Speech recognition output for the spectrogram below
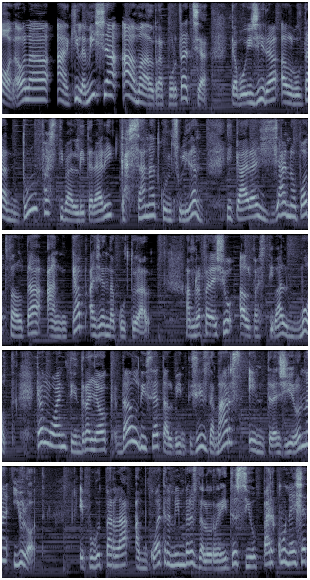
Hola, hola! Aquí la Misha amb el reportatge, que avui gira al voltant d'un festival literari que s'ha anat consolidant i que ara ja no pot faltar en cap agenda cultural. Em refereixo al Festival Mot, que enguany tindrà lloc del 17 al 26 de març entre Girona i Olot. He pogut parlar amb quatre membres de l'organització per conèixer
